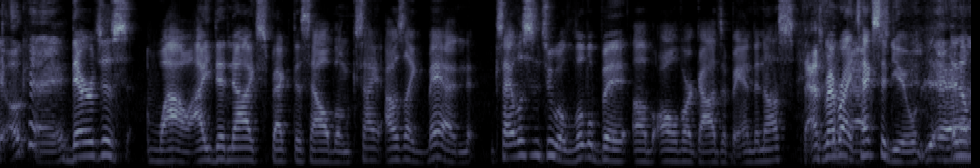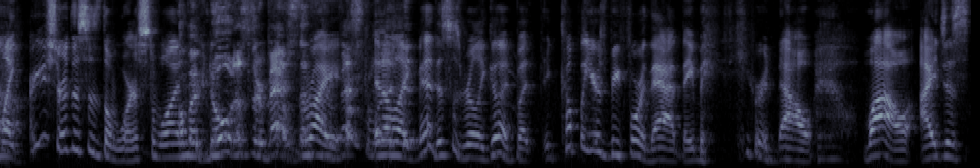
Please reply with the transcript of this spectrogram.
like, okay. They're just wow. I did not expect this album because I, I was like man because I listened to a little bit of All of Our Gods Abandon Us. That's remember I texted you Yeah. and I'm like, are you sure this is the worst one? I'm like, no, that's their best. That's right. Their best one. And I'm like, man, this is really good. But a couple years before that, they made Here and Now. Wow, I just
